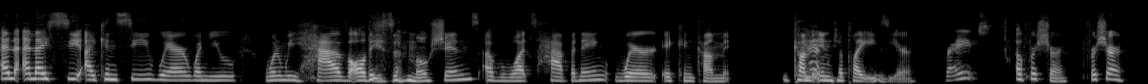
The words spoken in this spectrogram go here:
And and i see i can see where when you when we have all these emotions of what's happening where it can come come Yeah. into play easier. Right? Oh for sure for sure.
